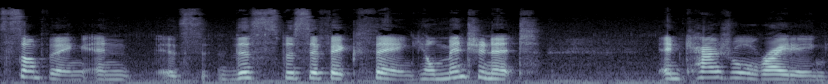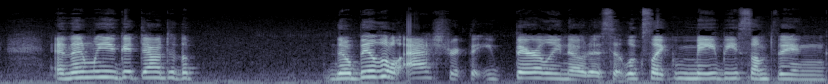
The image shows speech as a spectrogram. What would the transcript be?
something and it's this specific thing. He'll mention it in casual writing and then when you get down to the there'll be a little asterisk that you barely notice. It looks like maybe something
